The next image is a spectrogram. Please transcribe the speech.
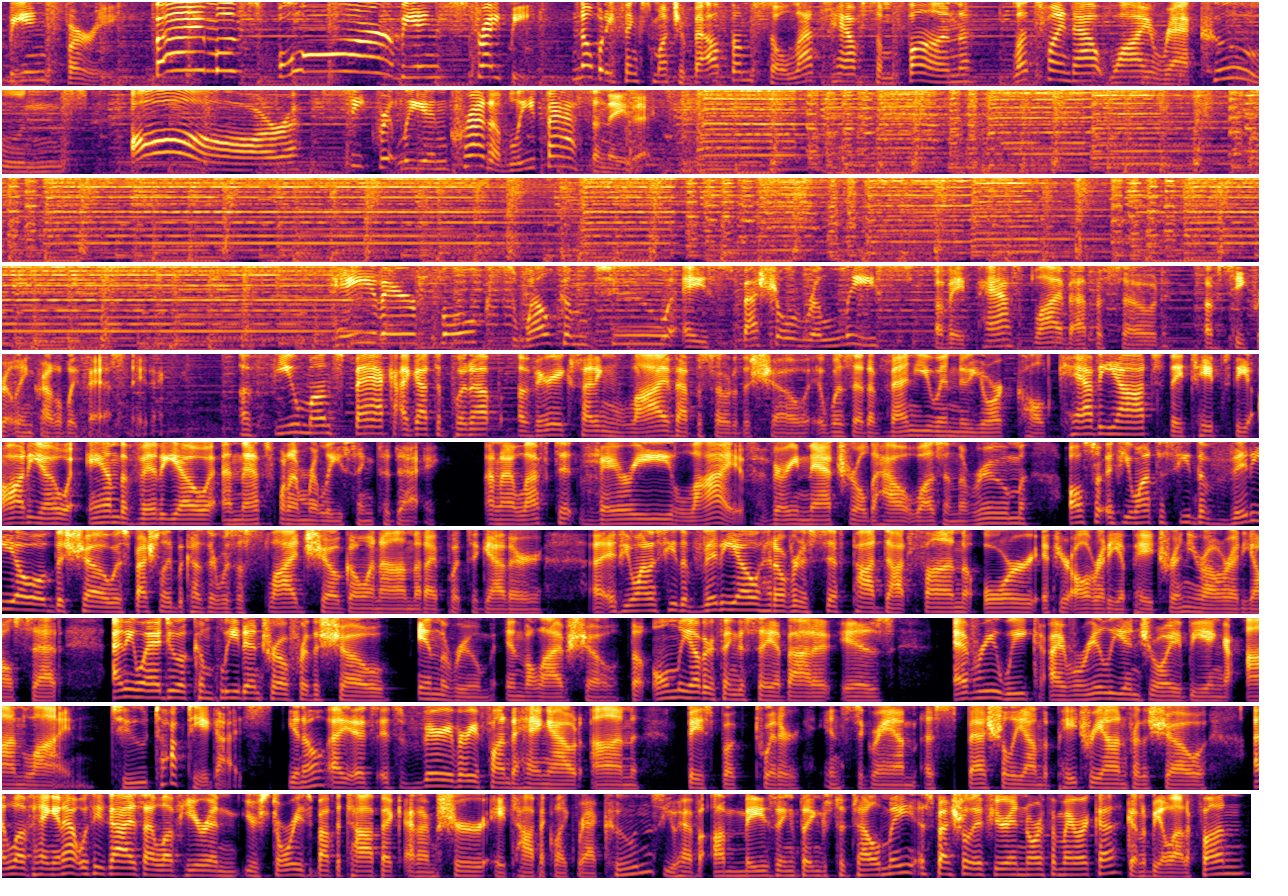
being furry, famous for being stripy. Nobody thinks much about them, so let's have some fun. Let's find out why raccoons are secretly incredibly fascinating. Welcome to a special release of a past live episode of Secretly Incredibly Fascinating. A few months back, I got to put up a very exciting live episode of the show. It was at a venue in New York called Caveat. They taped the audio and the video, and that's what I'm releasing today and I left it very live, very natural to how it was in the room. Also, if you want to see the video of the show, especially because there was a slideshow going on that I put together, uh, if you want to see the video, head over to sifpod.fun, or if you're already a patron, you're already all set. Anyway, I do a complete intro for the show in the room, in the live show. The only other thing to say about it is every week I really enjoy being online to talk to you guys. You know, I, it's it's very very fun to hang out on Facebook, Twitter, Instagram, especially on the Patreon for the show. I love hanging out with you guys. I love hearing your stories about the topic, and I'm sure a topic like raccoons, you have amazing things to tell me, especially if you're in North America. Going to be a lot of fun.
